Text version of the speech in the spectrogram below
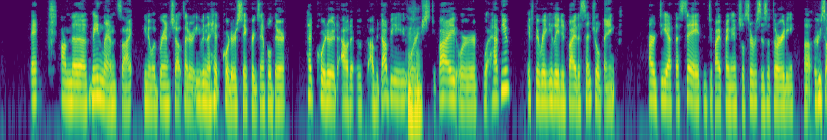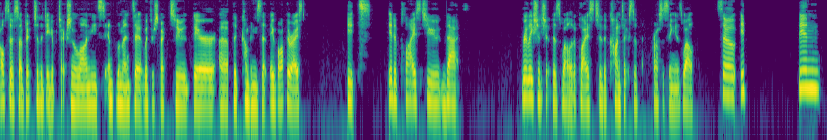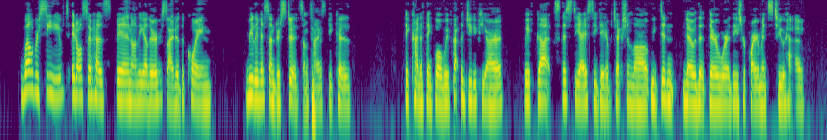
bank on the mainland side, you know, a branch outside or even the headquarters, say, for example, they're headquartered out of Abu Dhabi mm-hmm. or just Dubai or what have you, if they're regulated by the central bank, our DFSA, the Dubai Financial Services Authority, uh, who's also subject to the data protection law, needs to implement it with respect to their uh, the companies that they've authorized. it's, it applies to that relationship as well. It applies to the context of processing as well. So it's been well received. It also has been on the other side of the coin really misunderstood sometimes because they kind of think, well, we've got the GDPR. We've got this DIFC data protection law. We didn't know that there were these requirements to have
